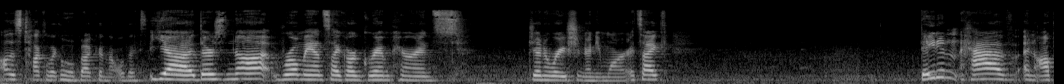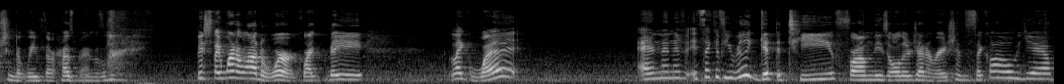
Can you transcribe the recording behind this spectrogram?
all this talk like oh back in the old days, yeah, there's not romance like our grandparents' generation anymore. It's like they didn't have an option to leave their husbands. Like, bitch, they weren't allowed to work. Like they, like what? And then if it's like if you really get the tea from these older generations, it's like, oh yeah.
